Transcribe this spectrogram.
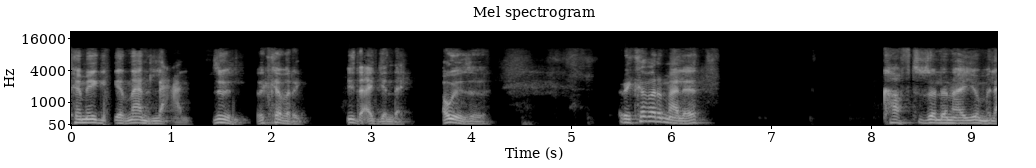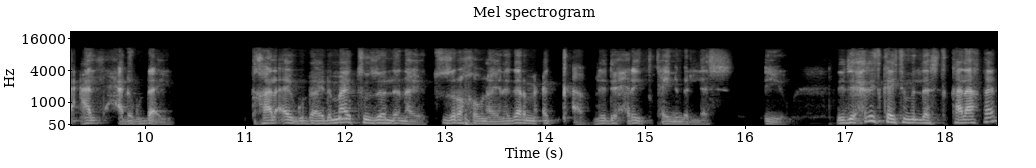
ከመይ ጌርና ንላዓል ዝብል ሪከቨሪ እዚ ኣጀንዳ እዩ ኣብኡ ዝብል ሪከቨሪ ማለት ካብቲ ዘለናዮ ምልዓል ሓደ ጉዳይ እዩ እቲ ካልኣይ ጉዳይ ድማ እቲ ዘለናዮ እቲ ዝረኸብናዮ ነገር ምዕቃብ ንድሕሪት ከይንምለስ እዩ ንድሕሪት ከይትምለስ ትከላኸል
